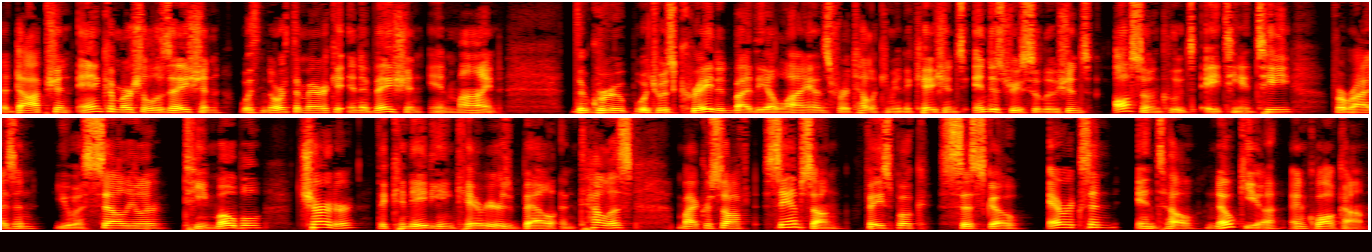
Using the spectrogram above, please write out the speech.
adoption, and commercialization with North America innovation in mind. The group, which was created by the Alliance for Telecommunications Industry Solutions, also includes AT&T, Verizon, US Cellular, T-Mobile, Charter, the Canadian carriers Bell and Telus, Microsoft, Samsung, Facebook, Cisco, Ericsson, Intel, Nokia, and Qualcomm.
